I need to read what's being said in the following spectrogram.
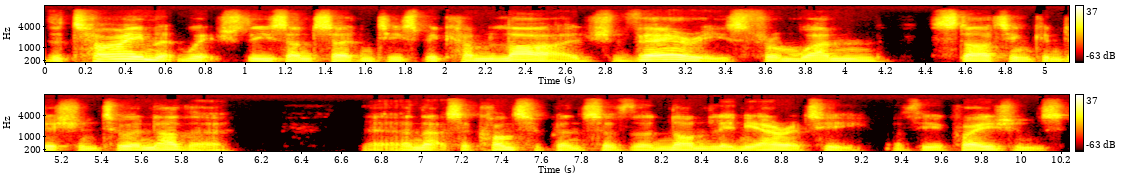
the time at which these uncertainties become large varies from one starting condition to another. Uh, and that's a consequence of the non-linearity of the equations.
